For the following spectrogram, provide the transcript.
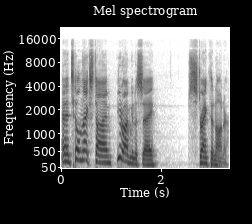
And until next time, you know what I'm going to say strength and honor.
